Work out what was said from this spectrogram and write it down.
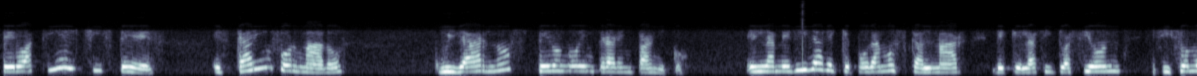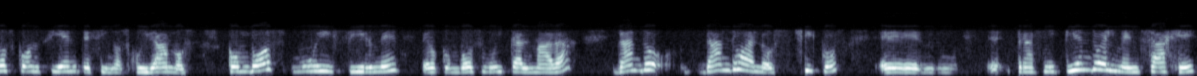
pero aquí el chiste es estar informados, cuidarnos, pero no entrar en pánico. En la medida de que podamos calmar, de que la situación, si somos conscientes y nos cuidamos, con voz muy firme, pero con voz muy calmada, dando, dando a los chicos, eh, eh, transmitiendo el mensaje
